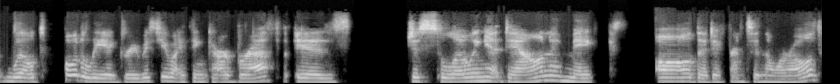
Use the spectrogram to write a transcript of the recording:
will totally agree with you. I think our breath is just slowing it down and makes all the difference in the world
